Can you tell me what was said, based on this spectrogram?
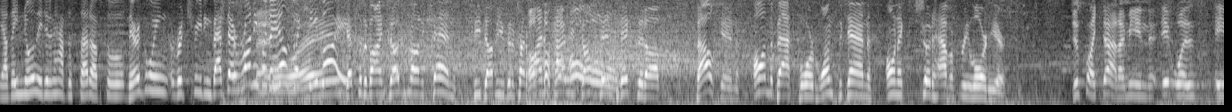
Yeah, they know they didn't have the setup, so they're going retreating back. They're running for the hills, but Kiboy gets a divine judgment on Ken. CW gonna try to find him. Kairi jumps in, oh. picks it up. Falcon on the backboard once again. Onic should have a free lord here. Just like that. I mean, it was a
